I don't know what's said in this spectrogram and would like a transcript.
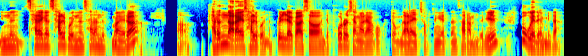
있는 살, 살고 있는 사람들뿐만 아니라 어, 다른 나라에 살고 있는 끌려가서 이제 포로 생활하고 그쪽 나라에 적정했던 사람들이 또 오게 됩니다.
